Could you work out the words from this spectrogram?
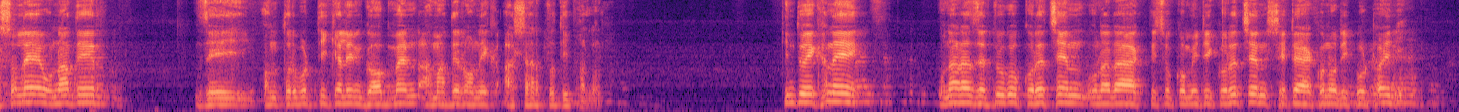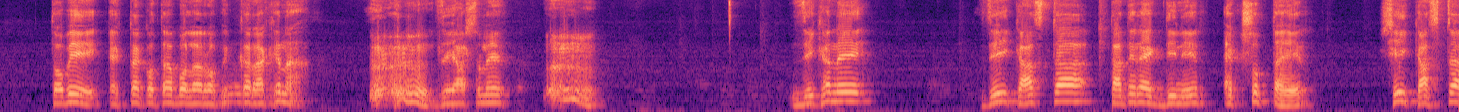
আসলে ওনাদের যেই অন্তর্বর্তীকালীন গভর্নমেন্ট আমাদের অনেক আশার প্রতিফলন। কিন্তু এখানে ওনারা যেটুকু করেছেন, ওনারা কিছু কমিটি করেছেন, সেটা এখনও রিপোর্ট হয়নি। তবে একটা কথা বলার অপেক্ষা রাখে না, যে আসলে যেখানে যেই কাজটা তাদের একদিনের, এক সপ্তাহের, সেই কাজটা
